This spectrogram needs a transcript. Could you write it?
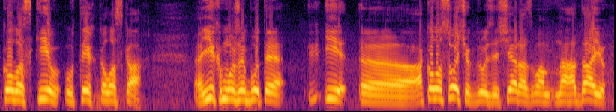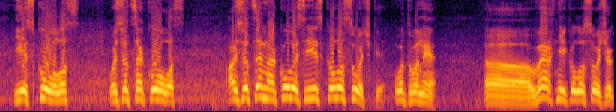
колосків у тих колосках. Е, Їх може бути і е, а колосочок, друзі, ще раз вам нагадаю, є колос. Ось оце колос. А ось оце на колосі є колосочки. От вони. верхній колосочок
